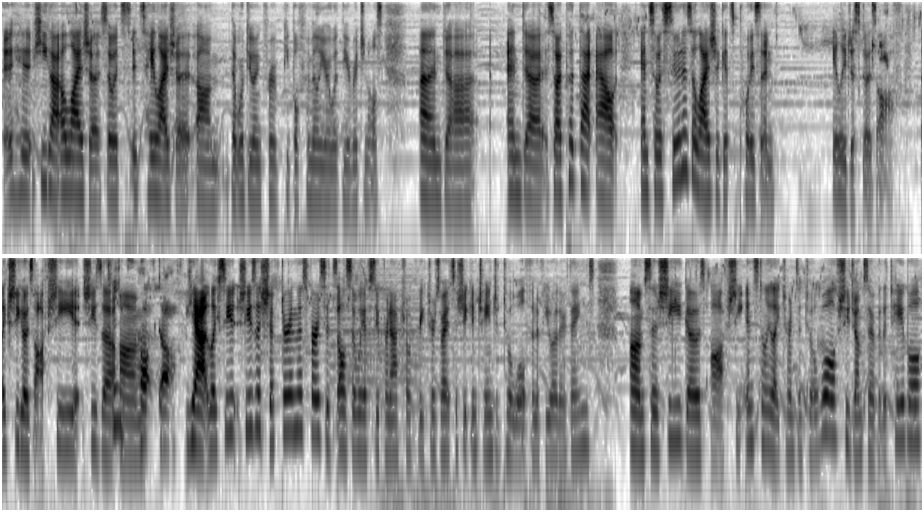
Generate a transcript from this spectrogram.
he got Elijah, so it's it's Haylijah um, that we're doing for people familiar with the originals, and uh, and uh, so I put that out, and so as soon as Elijah gets poisoned, Haley just goes off. Like she goes off. She she's a She um popped off. yeah, like she, she's a shifter in this verse. It's also we have supernatural creatures, right? So she can change into a wolf and a few other things. Um, so she goes off. She instantly like turns into a wolf. She jumps over the table.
